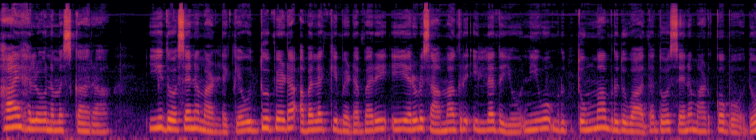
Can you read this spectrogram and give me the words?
ಹಾಯ್, ಹಲೋ, ನಮಸ್ಕಾರ. ಈ ದೋಸೆನ ಮಾಡಲಿಕ್ಕೆ ಉದ್ದು ಬೇಡ, ಅವಲಕ್ಕಿ ಬೇಡ, ಬರೀ ಈ ಎರಡು ಸಾಮಗ್ರಿ ಇಲ್ಲದೆಯೂ ನೀವು ಮೃ, ತುಂಬ ಮೃದುವಾದ ದೋಸೆನ ಮಾಡ್ಕೋಬೋದು.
